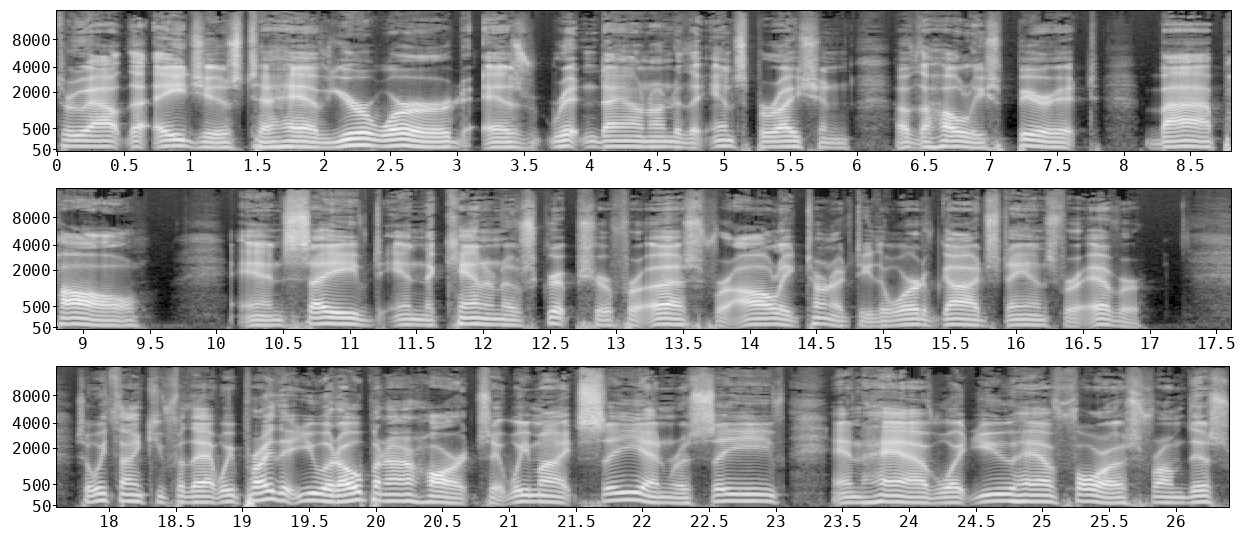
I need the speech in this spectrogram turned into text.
throughout the ages to have your word as written down under the inspiration of the Holy Spirit by Paul and saved in the canon of Scripture for us for all eternity. The Word of God stands forever. So we thank you for that. We pray that you would open our hearts that we might see and receive and have what you have for us from this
